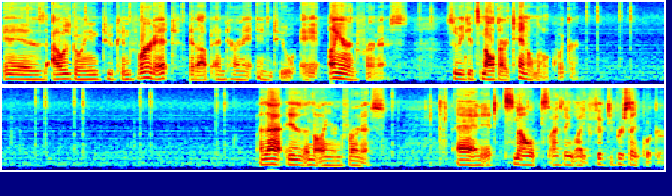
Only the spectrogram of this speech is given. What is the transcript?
is I was going to convert it, it up, and turn it into a iron furnace, so we could smelt our tin a little quicker. And that is an iron furnace. And it smelts, I think, like 50% quicker.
